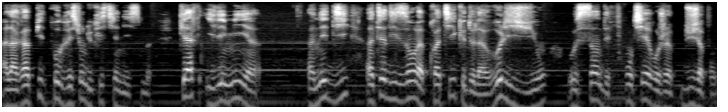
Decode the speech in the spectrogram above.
à la rapide progression du christianisme, car il émit un, édit interdisant la pratique de la religion au sein des frontières du Japon.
